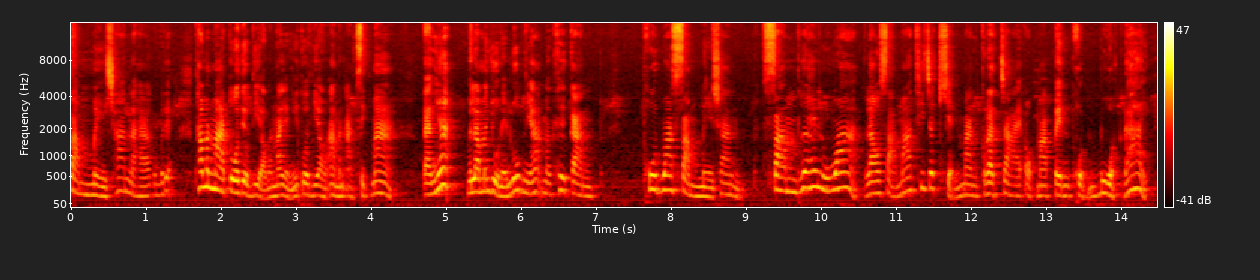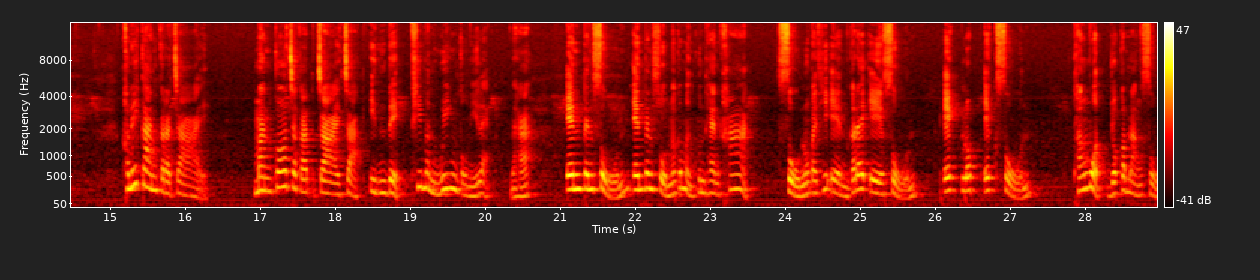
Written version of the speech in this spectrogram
summation นะคะคุณไม่ได้ถ้ามันมาตัวเดี่ยวๆ มันมาอย่างนี้ตัวเดียว อะ มันอ่าน sigma แต่เนี้ย เวลามันอยู่ในรูปเนี้ย มันคือการ พูดว่า summation sum เพื่อให้รู้ว่าเราสามารถที่จะเขียนมันกระจายออกมาเป็นผลบวกได้ คราวนี้การกระจาย มันก็จะกระจายจากอินเด็กที่มันวิ่งตรงนี้แหละนะคะ n เป็นศูนย์ n เป็นศูนย์มันก็เหมือนคุณแทนค่าศูนย์ลงไปที่ n ก็ได้ a ศูนย์ x ลบ x ศูนย์ทั้งหมดยกกำลังศู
